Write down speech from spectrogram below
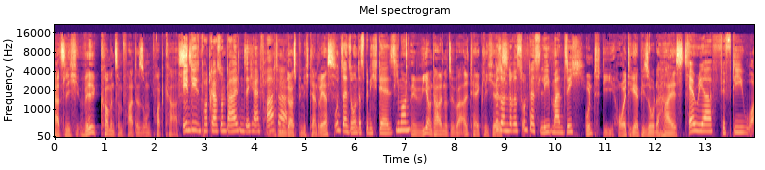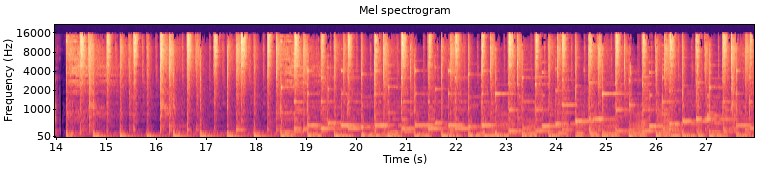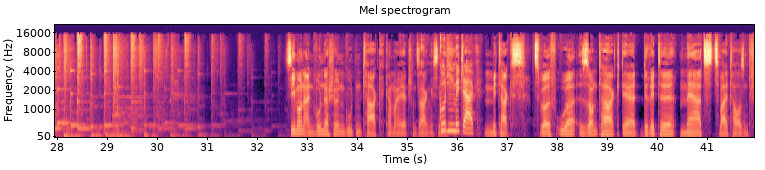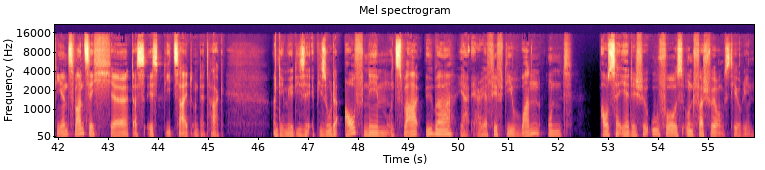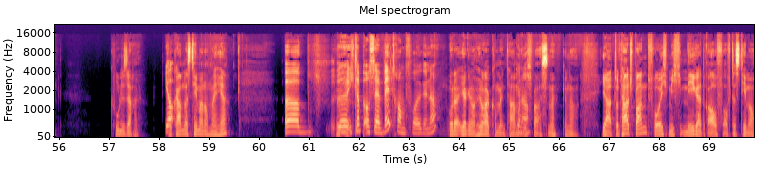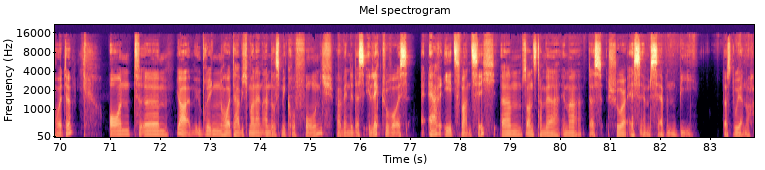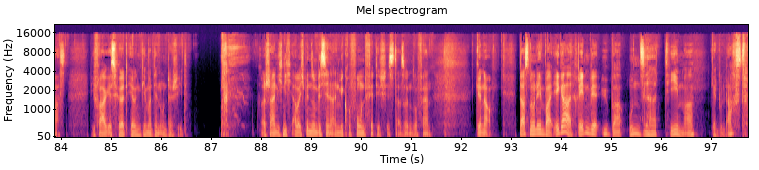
Herzlich willkommen zum Vater-Sohn-Podcast. In diesem Podcast unterhalten sich ein Vater Das bin ich, der Andreas. und sein Sohn, das bin ich, der Simon. Wir unterhalten uns über Alltägliches. Besonderes und das Leben an sich. Und die heutige Episode heißt Area 51. Simon, einen wunderschönen guten Tag, kann man jetzt schon sagen. Ist Guten Mittag. mittags, 12 Uhr, Sonntag, der 3. März 2024. Äh, Das ist die Zeit und der Tag, an dem wir diese Episode aufnehmen. Und zwar über ja, Area 51 und außerirdische UFOs und Verschwörungstheorien. Coole Sache. Ja. Wo kam das Thema nochmal her? Äh, äh, ich glaube aus der Weltraumfolge, ne? Oder ja, genau, Hörerkommentar, meine Genau. ich, war es, ne? Genau. Ja, total spannend, freue ich mich mega drauf auf das Thema heute. Und ähm, ja, im Übrigen, heute habe ich mal ein anderes Mikrofon. Ich verwende das Electro Voice RE20. Ähm, sonst haben wir immer das Shure SM7B, das du ja noch hast. Die Frage ist, hört irgendjemand den Unterschied? Wahrscheinlich nicht, aber ich bin so ein bisschen ein Mikrofonfetischist, also insofern. Genau. Das nur nebenbei. Egal, reden wir über unser Thema. Ja, du lachst.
